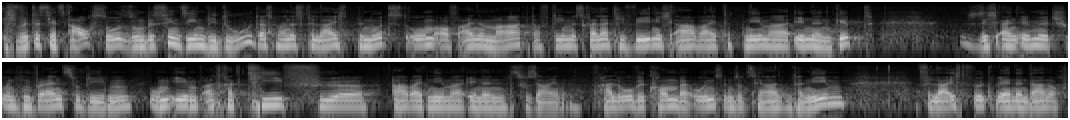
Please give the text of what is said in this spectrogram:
Ich würde es jetzt auch so, so ein bisschen sehen wie du, dass man es vielleicht benutzt, um auf einem Markt, auf dem es relativ wenig ArbeitnehmerInnen gibt, sich ein Image und ein Brand zu geben, um eben attraktiv für ArbeitnehmerInnen zu sein. Hallo, willkommen bei uns im sozialen Unternehmen. Vielleicht wird, werden dann da noch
